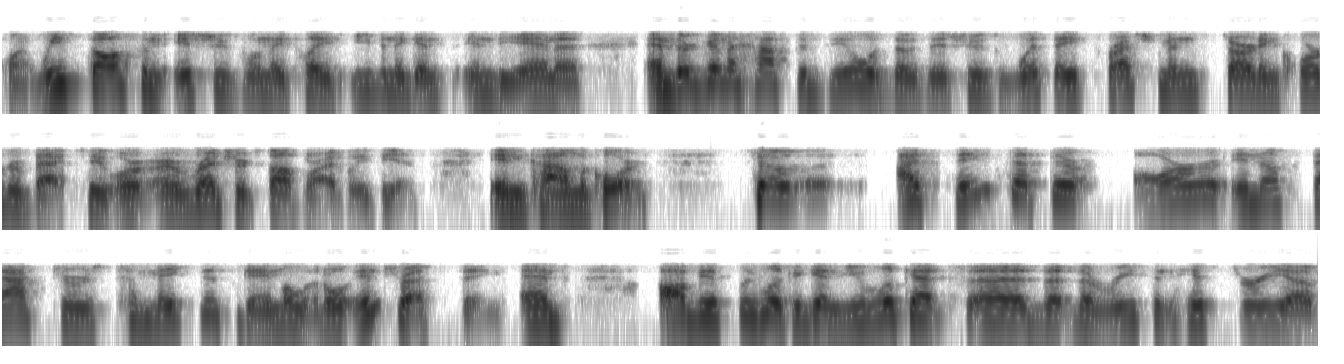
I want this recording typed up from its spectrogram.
point. We saw some issues when they played even against Indiana, and they're going to have to deal with those issues with a freshman starting quarterback too, or, a redshirt sophomore, I believe he is, in Kyle McCord. So uh, I think that there are enough factors to make this game a little interesting. And obviously, look again, you look at uh, the the recent history of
